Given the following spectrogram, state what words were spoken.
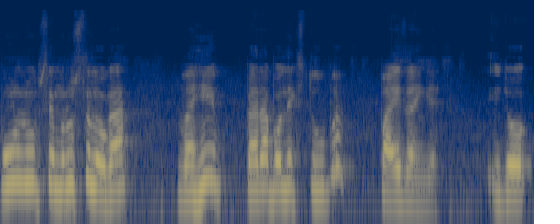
पूर्ण रूप से मरुस्थल होगा, वहीं पैराबोलिक स्तूप पाए जाएँगे। ये जो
